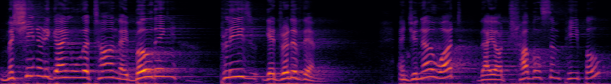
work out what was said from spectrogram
machinery going all the time. They're building. Please get rid of them. And you know what? They are troublesome people.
